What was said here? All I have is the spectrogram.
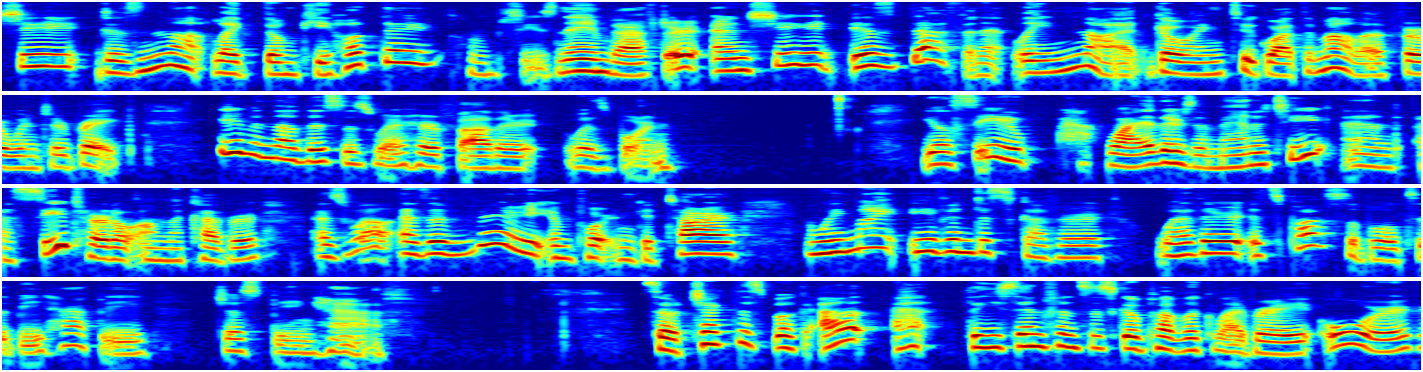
She does not like Don Quixote, whom she's named after, and she is definitely not going to Guatemala for winter break, even though this is where her father was born. You'll see why there's a manatee and a sea turtle on the cover, as well as a very important guitar, and we might even discover whether it's possible to be happy just being half. So check this book out at the San Francisco Public Library or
